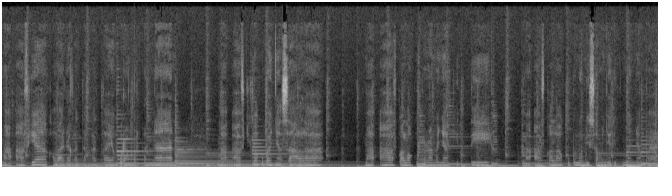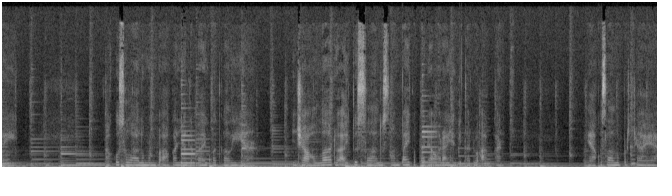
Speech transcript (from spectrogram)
Maaf ya kalau ada kata-kata yang kurang berkenan. Maaf jika aku banyak salah. Maaf kalau aku pernah menyakiti. Maaf kalau aku belum bisa menjadi teman yang baik. Aku selalu mendoakan yang terbaik buat kalian. Insya Allah doa itu selalu sampai kepada orang yang kita doakan. Ya aku selalu percaya.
